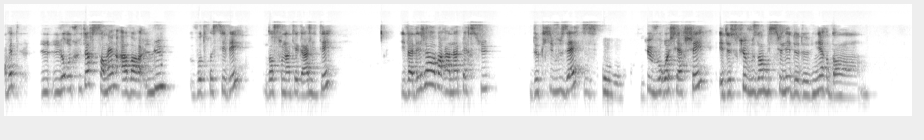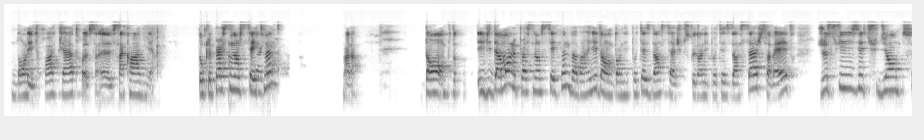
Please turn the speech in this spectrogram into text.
en fait, le recruteur sans même avoir lu votre CV dans son intégralité, il va déjà avoir un aperçu de qui vous êtes, que vous recherchez et de ce que vous ambitionnez de devenir dans, dans les 3, 4, 5 ans à venir. Donc, le personal statement, voilà. Évidemment, le personal statement va varier dans, dans l'hypothèse d'un stage, puisque dans l'hypothèse d'un stage, ça va être je suis étudiante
